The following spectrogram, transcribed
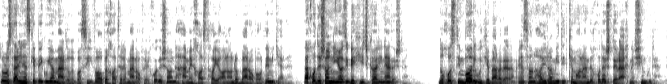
درستتر این است که بگویم مردم باسیلوا به خاطر منافع خودشان همه خواستهای آنان را برآورده می‌کردند و خودشان نیازی به هیچ کاری نداشتند. نخستین باری بود که برادرم انسانهایی را می‌دید که مانند خودش درخنشین بودند.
